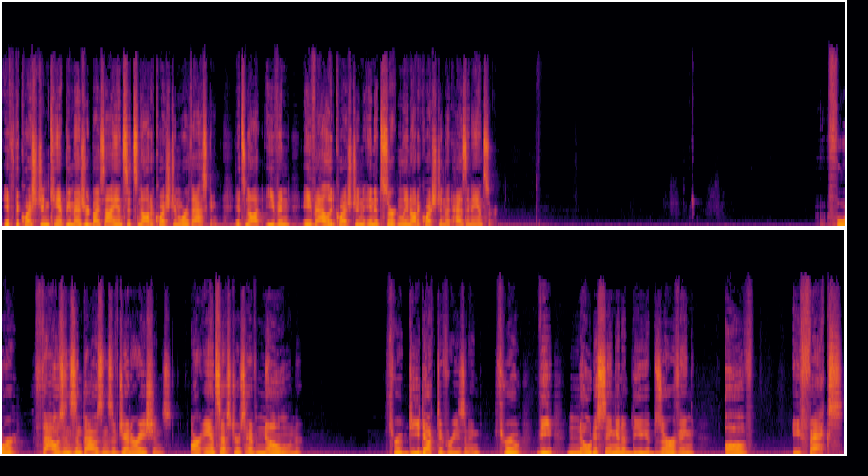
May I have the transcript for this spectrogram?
if the question can't be measured by science, it's not a question worth asking. It's not even a valid question, and it's certainly not a question that has an answer. For thousands and thousands of generations, our ancestors have known through deductive reasoning, through the noticing and the observing of effects,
